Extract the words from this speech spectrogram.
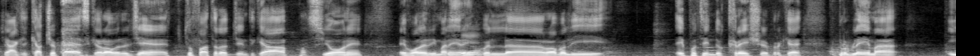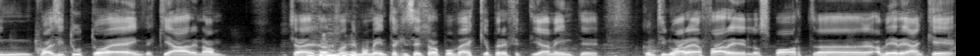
cioè anche caccia e pesca, roba del genere, è tutto fatto da gente che ha passione e vuole rimanere Sì. in quella roba lì e potendo crescere, perché il problema in quasi tutto è invecchiare, no? Cioè, nel, nel momento che sei troppo vecchio per effettivamente continuare a fare lo sport, eh, avere anche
